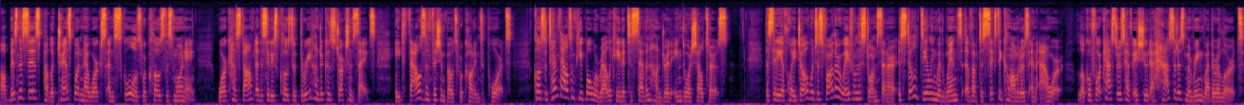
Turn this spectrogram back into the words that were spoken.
All businesses, public transport networks, and schools were closed this morning. Work has stopped at the city's close to 300 construction sites. 8,000 fishing boats were called into port. Close to 10,000 people were relocated to 700 indoor shelters. The city of Huizhou, which is farther away from the storm center, is still dealing with winds of up to 60 kilometers an hour. Local forecasters have issued a hazardous marine weather alert.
